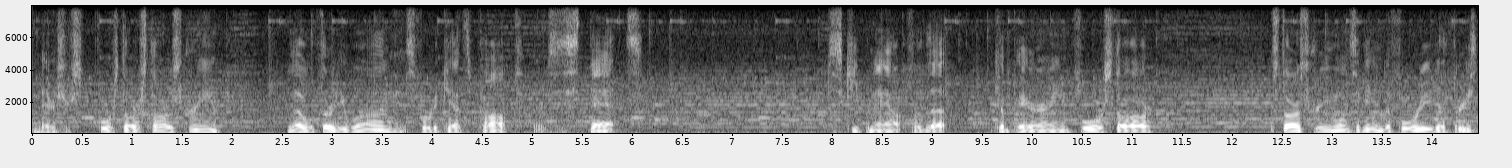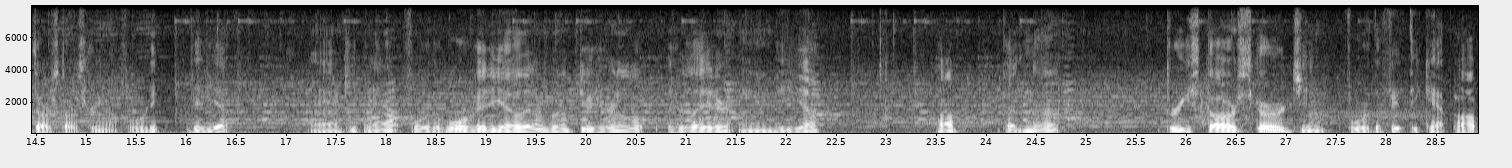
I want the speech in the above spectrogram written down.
And there's your four-star Starscream. Level 31, his 40 cats popped. There's his stats. Just keeping out for the comparing four-star Starscream once I get into 40 to three-star Starscream on 40 video. And keeping out for the war video that I'm going to do here in a little here later. And the uh, pop putting up three-star Scourge in for the 50 cap pop.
